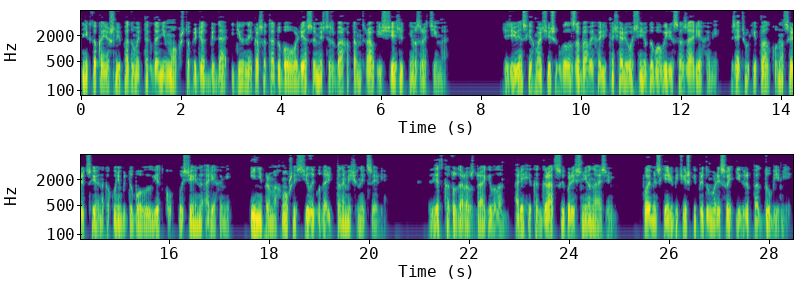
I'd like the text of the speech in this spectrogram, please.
Никто, конечно, и подумать тогда не мог, что придет беда, и дивная красота дубового леса вместе с бархатом трав исчезнет невозвратимо. Для деревенских мальчишек было забавой ходить в начале осени в дубовые леса за орехами, взять в руки палку, нацелиться ее на какую-нибудь дубовую ветку, усеянную орехами, и, не промахнувшись, силой ударить по намеченной цели. Ветка от удара вздрагивала, орехи как град сыпали с нее на земь. Пойменские ребятишки придумывали свои игры под дубьями.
